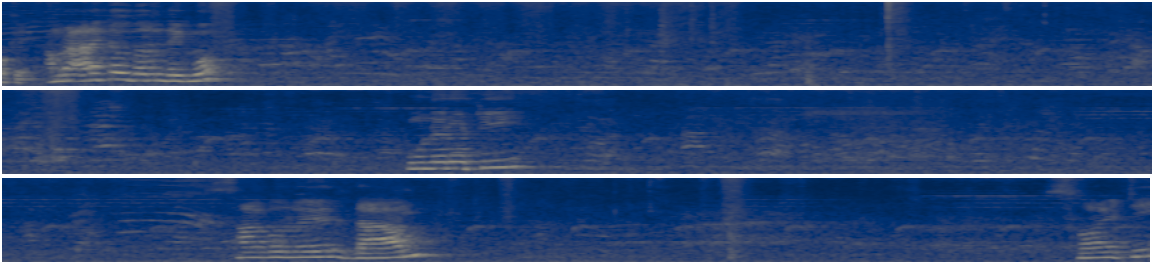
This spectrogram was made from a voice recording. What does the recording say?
ওকে, আমরা আরেকটা উদাহরণ দেখব। পনেরোটি ছাগলের দাম ছয়টি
